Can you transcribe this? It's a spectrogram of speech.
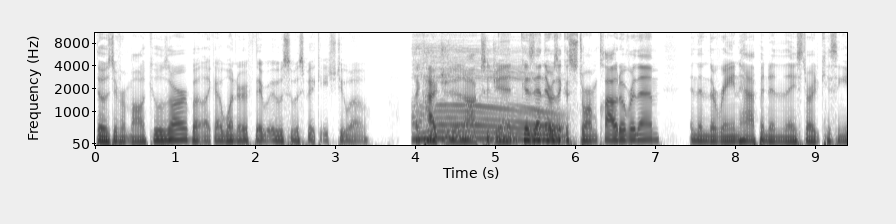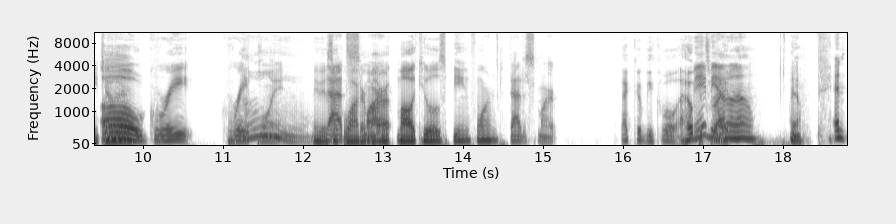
those different molecules are. But like, I wonder if they it was supposed to be like H two O, like hydrogen and oxygen, because then there was like Oh. a storm cloud over them, and then the rain happened, and then they started kissing each other. Oh, great, great point. Oh, Maybe it's like that's water mo- smart. molecules being formed. That is smart. That could be cool. I hope it's Maybe right. I don't know. Yeah. And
